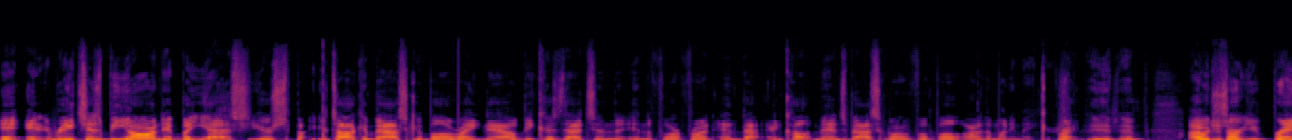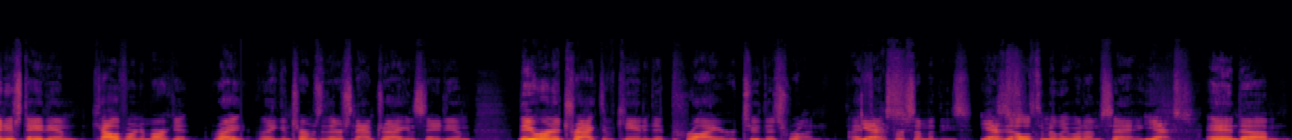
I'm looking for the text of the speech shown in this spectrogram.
it, it reaches beyond it. But yes, you're sp- you're talking basketball right now because that's in the in the forefront, and ba- and col- men's basketball and football are the moneymakers. Right. If, if- I would just argue brand new stadium, California market, right? Like in terms of their Snapdragon Stadium, they were an attractive candidate prior to this run. I think for some of these Yes. is ultimately what I'm saying. Yes. and um,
